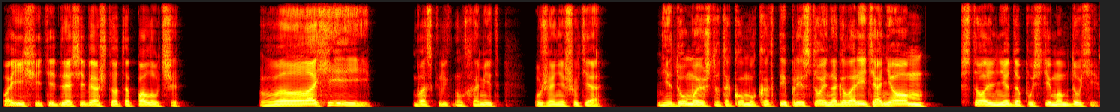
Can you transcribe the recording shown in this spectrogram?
поищите для себя что-то получше. «Валлахи!» — воскликнул Хамид, уже не шутя. Не думаю, что такому, как ты, пристойно говорить о нем в столь недопустимом духе.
